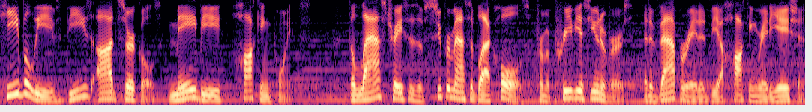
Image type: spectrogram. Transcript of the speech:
He believes these odd circles may be Hawking points, the last traces of supermassive black holes from a previous universe that evaporated via Hawking radiation.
